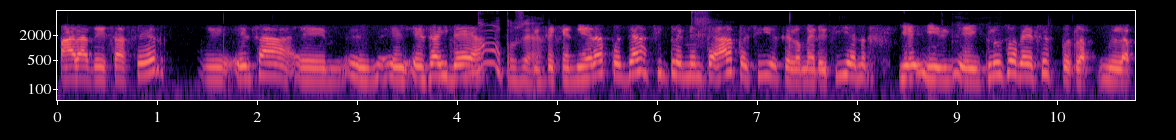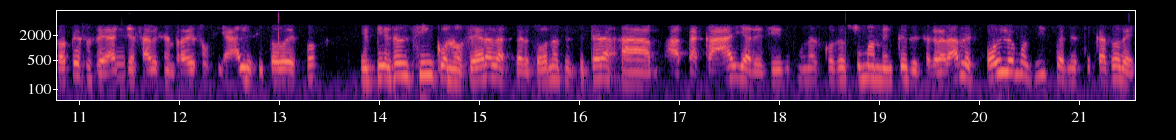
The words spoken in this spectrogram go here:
para deshacer eh, esa eh, esa idea pues que se genera pues ya simplemente ah pues sí se lo merecía ¿no? y, y e incluso a veces pues la, la propia sociedad ya sabes en redes sociales y todo esto empiezan sin conocer a las personas, etcétera, a, atacar y a decir unas cosas sumamente desagradables. Hoy lo hemos visto en este caso de,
